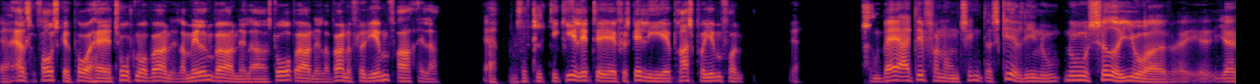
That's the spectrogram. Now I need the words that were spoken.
Ja. Der er altså forskel på at have to små børn, eller mellembørn, eller store børn, eller børn, der flytter hjemmefra, eller ja. så det, det giver lidt øh, forskellige pres på hjemmefront. Hvad er det for nogle ting, der sker lige nu? Nu sidder I jo, øh, ja,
